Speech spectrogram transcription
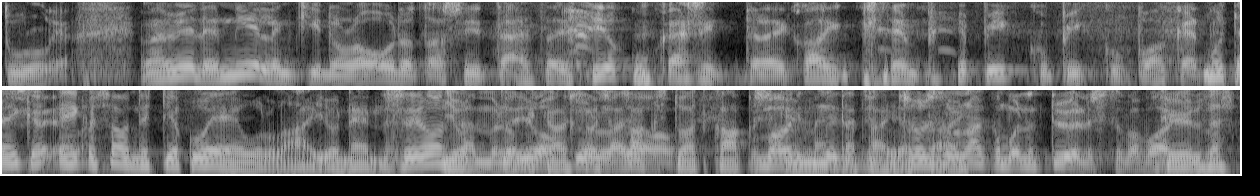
tullia. Ja mä mielen, mielenkiinnolla odotan sitä, että joku käsittelee kaikki ne pikku pikku paketit Mutta eikö, siellä. eikö se ole nyt joku EU-laajuinen Se on juttu, tämmöinen, mikä joo, olisi kyllä, joo. 2020 Mä olin tai jotain? Se on aikamoinen työllistävä Kyllä. vaikutus.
